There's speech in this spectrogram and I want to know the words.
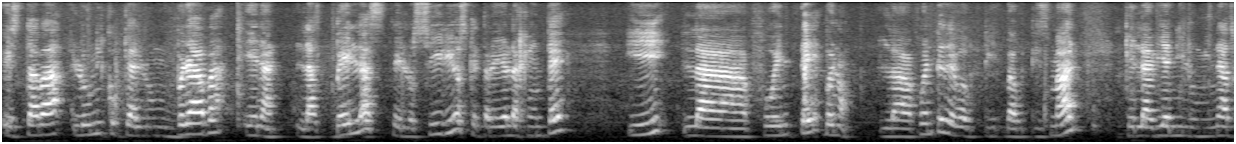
estaba, lo único que alumbraba eran las velas de los cirios que traía la gente y la fuente, bueno, la fuente de bauti- bautismal que la habían iluminado.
